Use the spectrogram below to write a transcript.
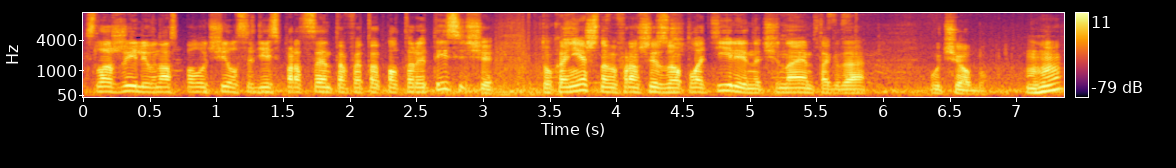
сложили, у нас получился 10%, это полторы тысячи, то, конечно, вы франшизу оплатили и начинаем тогда учебу. Мгм.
